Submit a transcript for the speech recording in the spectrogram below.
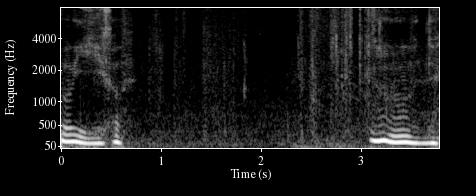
Поїхав. О, де.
